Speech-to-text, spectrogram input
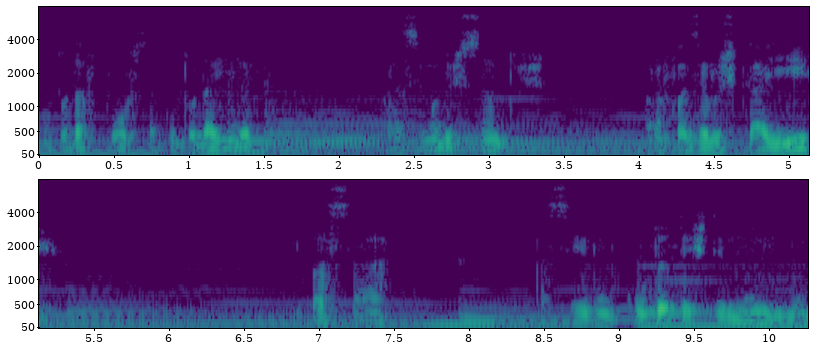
com toda a força, com toda a ira para cima dos santos, para fazê-los cair e passar a ser um contra-testemunho. Né?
